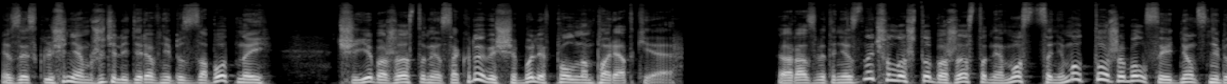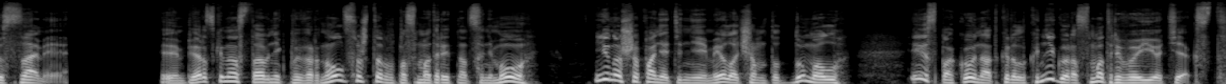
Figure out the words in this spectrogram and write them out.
за исключением жителей деревни Беззаботной, чьи божественные сокровища были в полном порядке. Разве это не значило, что божественный мост Цанему тоже был соединен с небесами? Имперский наставник повернулся, чтобы посмотреть на Цанему. Юноша понятия не имел, о чем тут думал, и спокойно открыл книгу, рассматривая ее текст.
